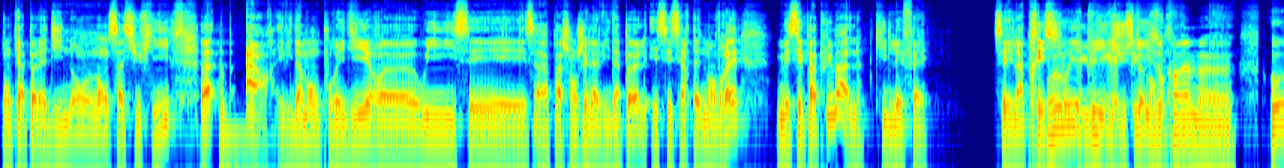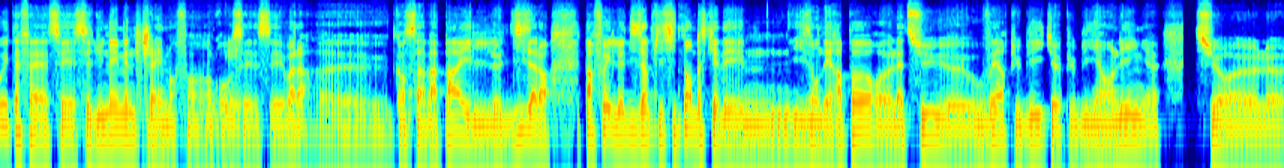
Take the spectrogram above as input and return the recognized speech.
Donc Apple a dit non, non, ça suffit. alors, évidemment, on pourrait dire oui, c'est ça va pas changer la vie d'Apple, et c'est certainement vrai, mais c'est pas plus mal qu'il l'ait fait. C'est la pression oui, publique, et puis, justement. ils ont quand même. Euh, oui, oui, tout à fait. C'est du name and shame, enfin, en gros. Mm. C'est voilà. Euh, quand ça va pas, ils le disent. Alors, parfois, ils le disent implicitement parce qu'il y a des. Ils ont des rapports euh, là-dessus, ouverts, publics, publiés en ligne, sur le,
